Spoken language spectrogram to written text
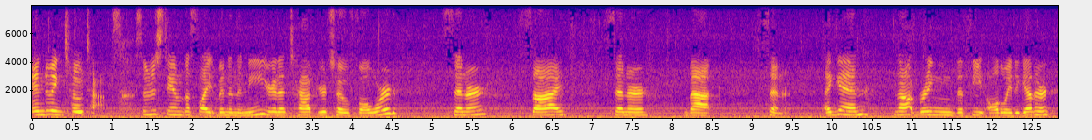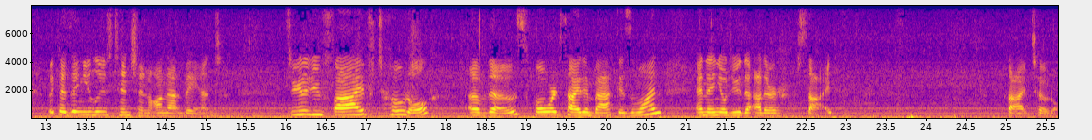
and doing toe taps. So just stand with a slight bend in the knee. You're gonna tap your toe forward, center, side, center, back, center. Again, not bringing the feet all the way together because then you lose tension on that band. So you're gonna do five total of those. Forward, side, and back is one, and then you'll do the other side. Five total.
